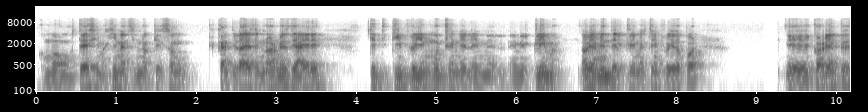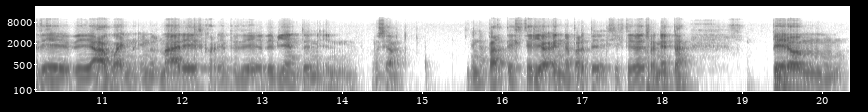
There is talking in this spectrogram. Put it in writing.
como ustedes imaginan, sino que son cantidades enormes de aire que, influyen mucho en el, en, el, en el, clima. Obviamente el clima está influido por eh, corrientes de, de agua en, en, los mares, corrientes de, de viento en, en, o sea, en la parte exterior, en la parte exterior del planeta. Pero, mm,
